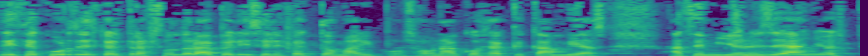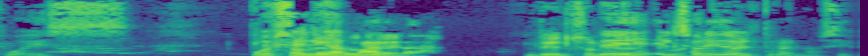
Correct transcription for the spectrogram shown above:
dice Curtis que el trasfondo de la peli es el efecto mariposa. Una cosa que cambias hace millones de años, pues, pues Está sería de- parda. Del sonido De del el sonido del trueno, sí.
